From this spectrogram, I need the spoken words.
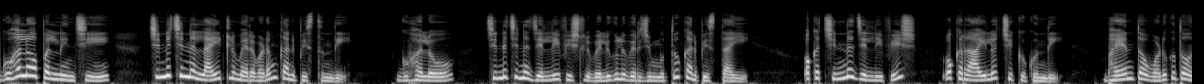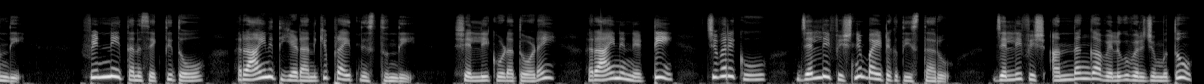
గుహలోపల్నించి చిన్న చిన్న లైట్లు మెరవడం కనిపిస్తుంది. గుహలో చిన్న చిన్న జెల్లీఫిష్లు వెలుగులు విరజిమ్ముతూ కనిపిస్తాయి. ఒక చిన్న జెల్లీఫిష్ ఒక రాయిలో చిక్కుకుంది. భయంతో వణుకుతోంది. ఫిన్నీ తన శక్తితో రాయిని తీయడానికి ప్రయత్నిస్తుంది. షెల్లీ కూడా తోడై రాయిని నెట్టి చివరకు జెల్లీఫిష్ని బయటకు తీస్తారు. జెల్లీఫిష్ అందంగా వెలుగు విరజిమ్ముతూ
